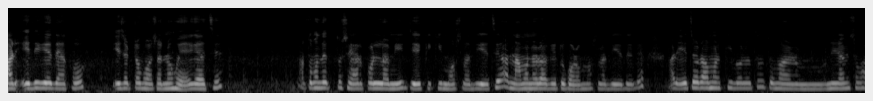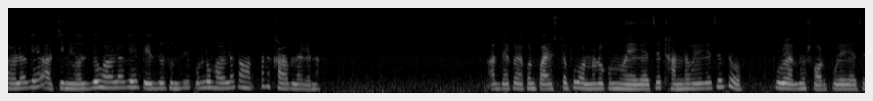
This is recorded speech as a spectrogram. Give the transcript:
আর এদিকে দেখো এঁচড়টা বসানো হয়ে গেছে। আর তোমাদের তো শেয়ার করলামই যে কী কী মশলা দিয়েছে, আর নামানোর আগে একটু গরম মশলা দিয়ে দেবে। আর এছাড়া আমার কি বলো তো তোমার নিরামিষও ভালো লাগে, আর চিংড়ি মাছ দিয়েও ভালো লাগে, পেঁয়াজ রসুন দিয়ে করলেও ভালো লাগে, আমার কাছে খারাপ লাগে না। আর দেখো, এখন পায়েসটা পুরো অন্যরকম হয়ে গেছে, ঠান্ডা হয়ে গেছে তো, পুরো একদম সর পড়ে গেছে।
